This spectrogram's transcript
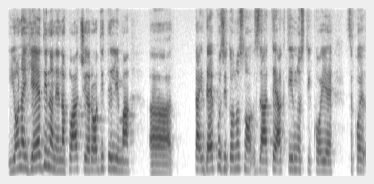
i ona jedina ne naplaćuje roditeljima a, taj depozit, odnosno za te aktivnosti koje, sa koje,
